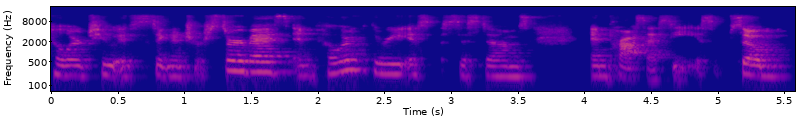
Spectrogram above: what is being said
pillar two is signature service, and pillar three is systems and processes. So,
